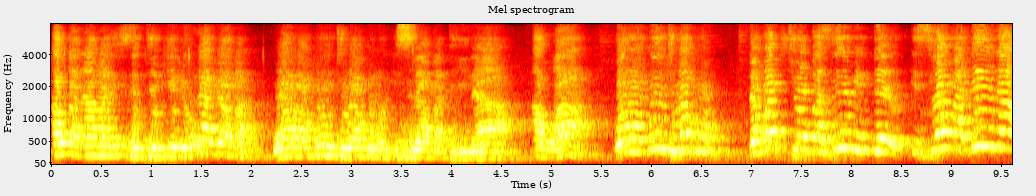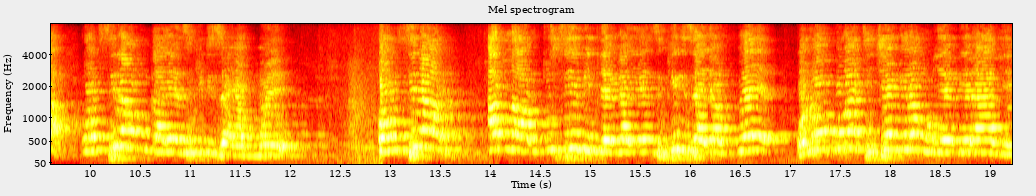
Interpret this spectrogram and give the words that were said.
allah n'amalize etteeka eryo ng'agamba waraditu lakum isilaama diina allah waraditu lakum nabwati kyobasiimidde isilaama diina omusiraamu nga yenzikiriza yammwe omusiraamu allah alutusiimidde nga yenzikiriza yaffe olw'okuba nti mu byengera bye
